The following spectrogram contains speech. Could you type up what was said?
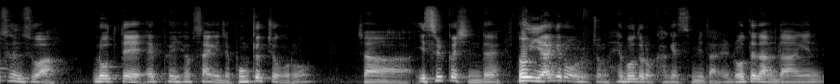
선수와 롯데 FA 협상이 이제 본격적으로 자 있을 것인데 그 이야기를 오늘 좀 해보도록 하겠습니다. 롯데 담당인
